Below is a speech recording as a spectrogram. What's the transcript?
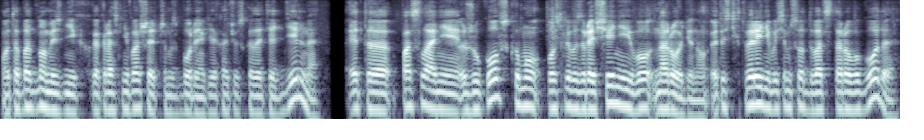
Вот об одном из них, как раз не вошедшем в сборник, я хочу сказать отдельно. Это послание Жуковскому после возвращения его на родину. Это стихотворение 822 года,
